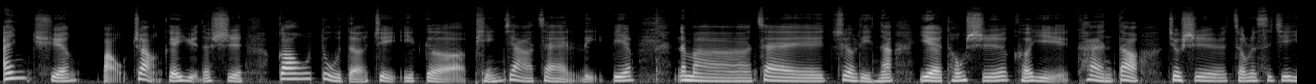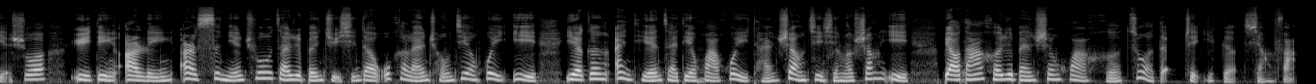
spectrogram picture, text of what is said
安全。保障给予的是高度的这一个评价在里边。那么在这里呢，也同时可以看到，就是泽伦斯基也说，预定二零二四年初在日本举行的乌克兰重建会议，也跟岸田在电话会谈上进行了商议，表达和日本深化合作的这一个想法。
